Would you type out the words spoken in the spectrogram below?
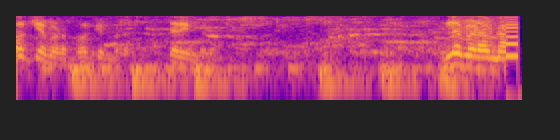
Okay madam okay madam. சரிங்க மேடம். இல்லை மேடம் நான்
